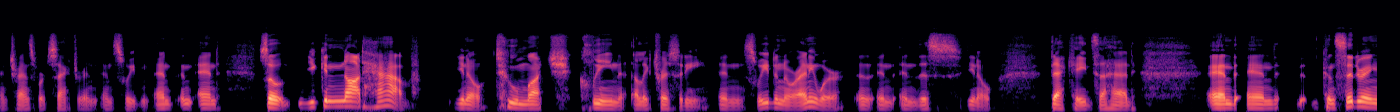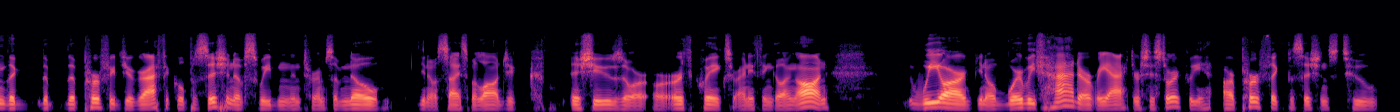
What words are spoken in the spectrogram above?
and transport sector in, in Sweden and, and and so you cannot have you know too much clean electricity in Sweden or anywhere in, in, in this you know decades ahead and and considering the, the the perfect geographical position of Sweden in terms of no you know seismologic issues or, or earthquakes or anything going on we are you know where we've had our reactors historically are perfect positions to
